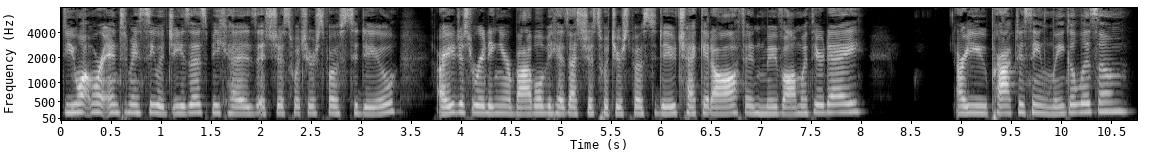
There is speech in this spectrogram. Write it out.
Do you want more intimacy with Jesus because it's just what you're supposed to do? Are you just reading your Bible because that's just what you're supposed to do? Check it off and move on with your day? Are you practicing legalism?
